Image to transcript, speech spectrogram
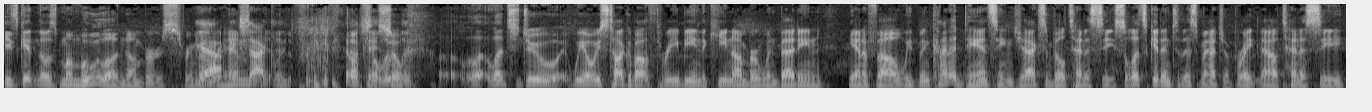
He's getting those Mamula numbers. Remember yeah, him? exactly. okay, Absolutely. so uh, let's do. We always talk about three being the key number when betting the NFL. We've been kind of dancing Jacksonville, Tennessee. So let's get into this matchup right now. Tennessee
